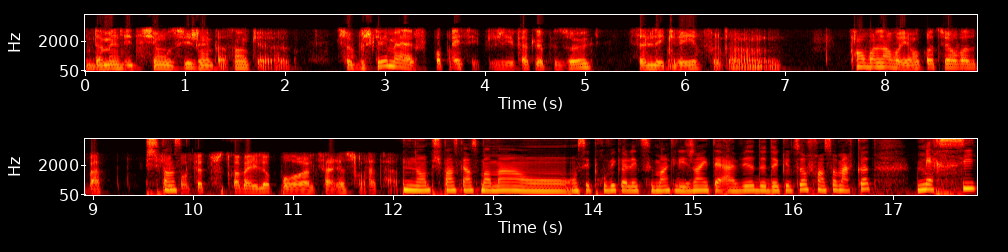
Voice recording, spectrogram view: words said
domaine de l'édition aussi, j'ai l'impression que se bousculer, mais je suis pas pressé. J'ai fait le plus dur, c'est de l'écrire. On va l'envoyer, on continue, on va se battre. Je pense pas fait tout ce travail-là pour euh, que ça reste sur la table. Non, puis je pense qu'en ce moment, on, on s'est prouvé collectivement que les gens étaient avides de culture. François Marcotte, merci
